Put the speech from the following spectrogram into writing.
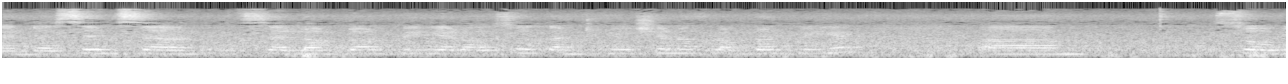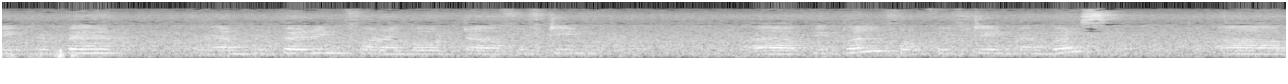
And uh, since uh, it's a lockdown period also continuation of lockdown period um, so we prepare I am preparing for about uh, 15 uh, people, for 15 members. Um,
